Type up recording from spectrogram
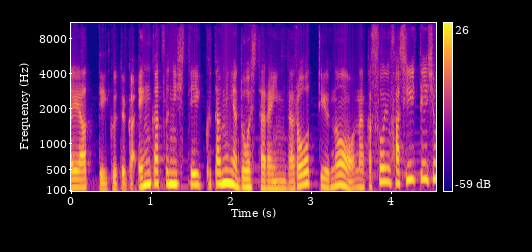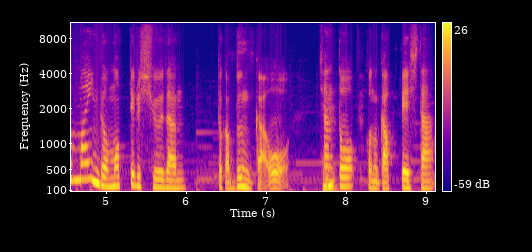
え合っていくというか、円滑にしていくためにはどうしたらいいんだろうっていうのを、なんかそういうファシリテーションマインドを持ってる集団とか文化を、ちゃんとこの合併した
